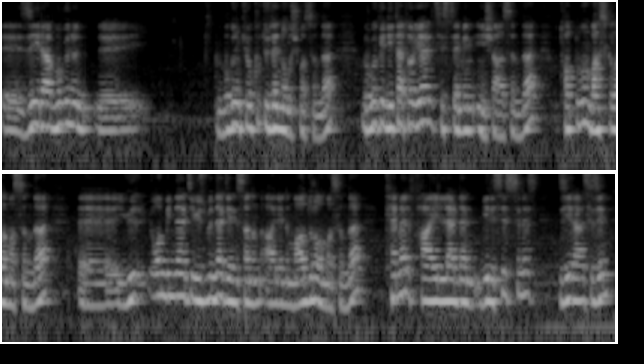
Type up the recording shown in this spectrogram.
E, zira bugünün e, bugünkü hukuk düzeninin oluşmasında, bugünkü diktatöryel sistemin inşasında, toplumun baskılamasında, e, on binlerce, yüz binlerce insanın ailenin mağdur olmasında temel faillerden biri sizsiniz. Zira sizin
